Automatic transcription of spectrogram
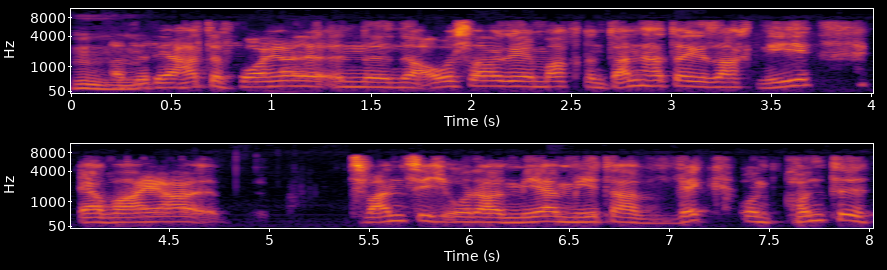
mh. Also der hatte vorher eine, eine, Aussage gemacht und dann hat er gesagt, nee, er war ja 20 oder mehr Meter weg und konnte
